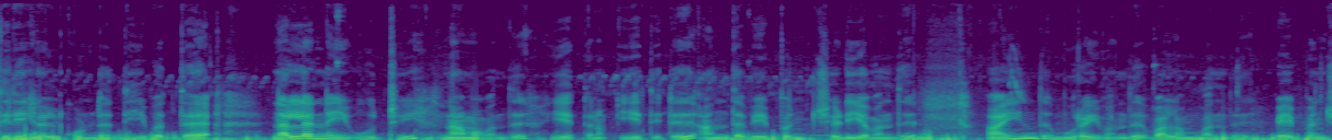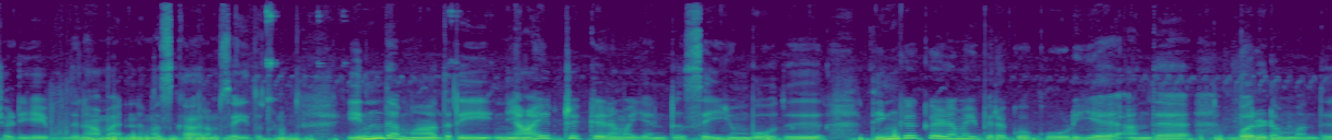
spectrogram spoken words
திரிகள் கொண்ட தீபத்தை நல்லெண்ணெய் ஊற்றி நாம் வந்து ஏற்றணும் ஏற்றிட்டு அந்த வேப்பஞ்செடியை வந்து ஐந்து முறை வந்து வளம் வந்து வேப்பஞ்செடியை வந்து நாம் நமஸ்காரம் செய்துக்கணும். இந்த மாதிரி ஞாயிற்றுக்கிழமை என்று செய்யும்போது திங்கக்கிழமை பிறக்கக்கூடிய அந்த வருடம் வந்து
